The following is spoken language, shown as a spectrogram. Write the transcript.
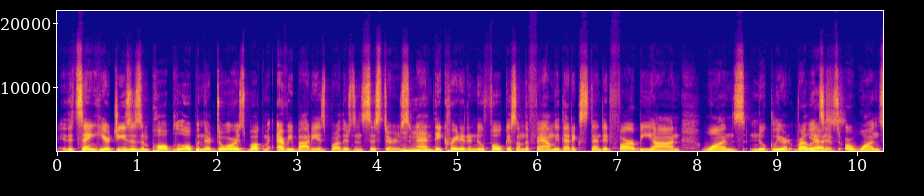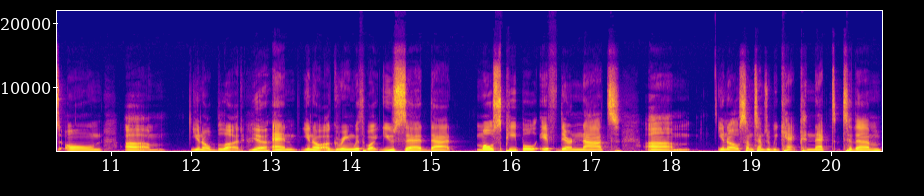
It's saying here Jesus and Paul blew open their doors, welcoming everybody as brothers and sisters, and they created a new focus on the family that extended far beyond one's nuclear relatives Yes. or one's own, um, you know, blood. Yeah. And you know, agreeing with what you said that most people, if they're not, um, you know, sometimes we can't connect to them,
